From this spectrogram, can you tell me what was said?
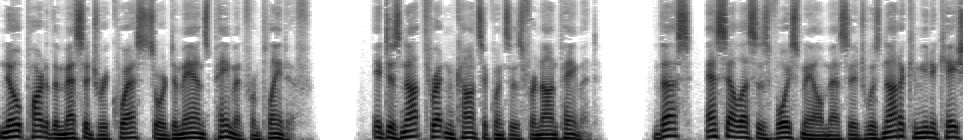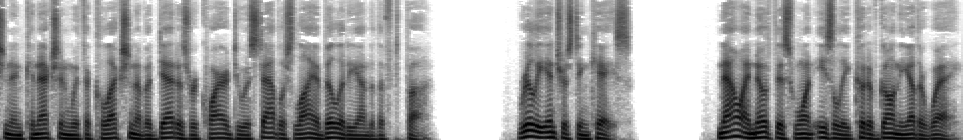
No part of the message requests or demands payment from plaintiff. It does not threaten consequences for non payment. Thus, SLS's voicemail message was not a communication in connection with the collection of a debt as required to establish liability under the FDCPA. Really interesting case. Now I note this one easily could have gone the other way.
